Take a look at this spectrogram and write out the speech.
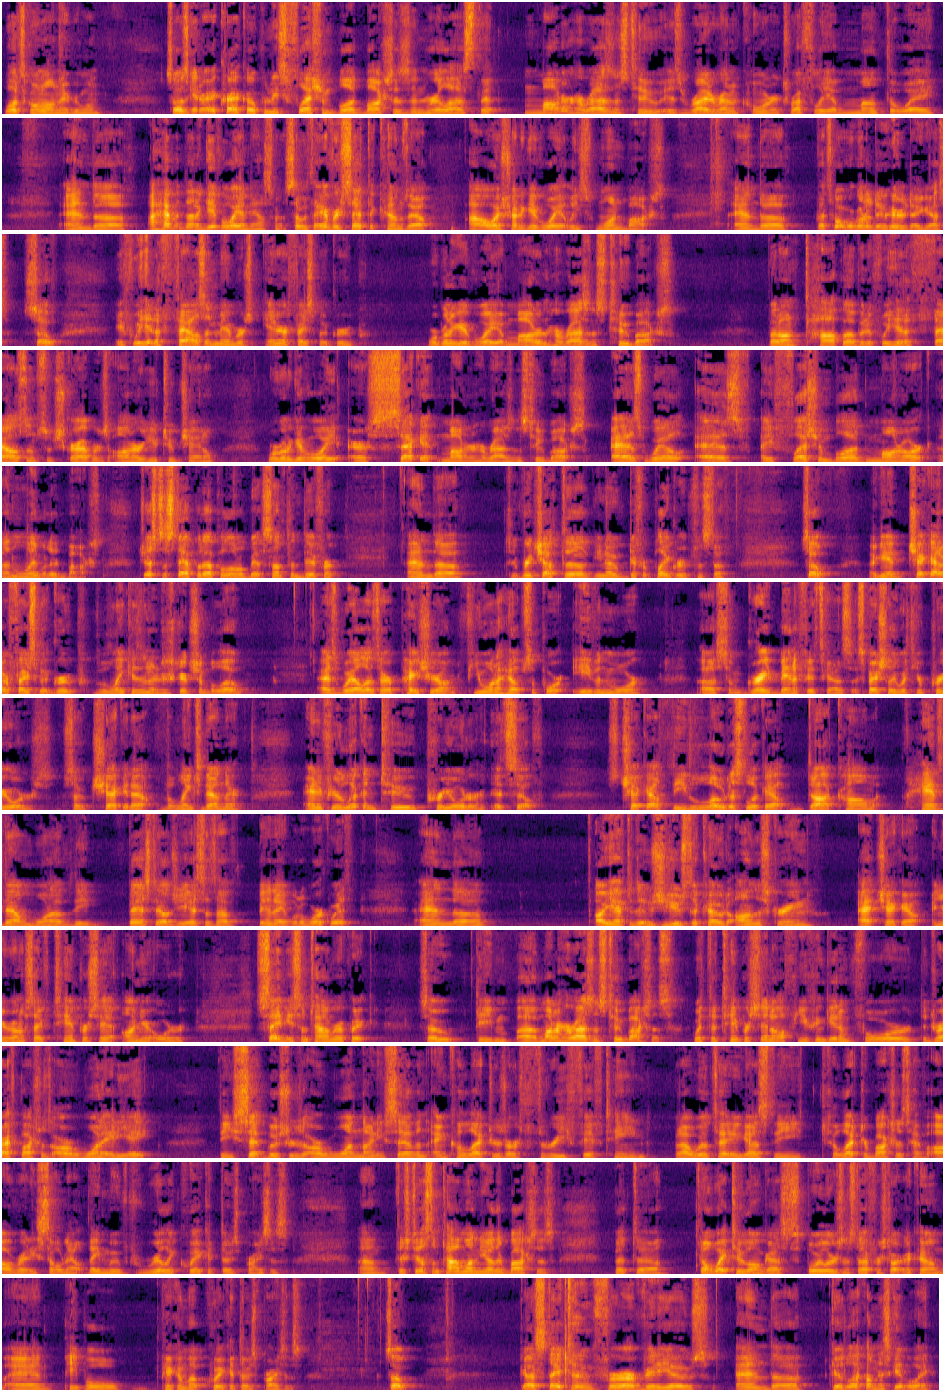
What's going on, everyone? So I was getting ready to crack open these flesh and blood boxes and realized that Modern Horizons 2 is right around the corner. It's roughly a month away. And uh, I haven't done a giveaway announcement. So with every set that comes out, I always try to give away at least one box. And uh, that's what we're going to do here today, guys. So if we hit a thousand members in our Facebook group, we're going to give away a Modern Horizons 2 box. But on top of it, if we hit a thousand subscribers on our YouTube channel, we're going to give away our second Modern Horizons 2 box, as well as a Flesh and Blood Monarch Unlimited box. Just to step it up a little bit, something different, and uh, to reach out to, you know, different play groups and stuff. So, again, check out our Facebook group. The link is in the description below, as well as our Patreon. If you want to help support even more, uh, some great benefits, guys, especially with your pre-orders. So check it out. The link's down there. And if you're looking to pre-order itself, check out the lotuslookout.com. Hands down, one of the best LGSs I've been able to work with. And uh, all you have to do is use the code on the screen at checkout, and you're going to save 10% on your order. Save you some time real quick. So the uh, Modern Horizons 2 boxes with the 10% off, you can get them for the draft boxes are 188, the set boosters are 197, and collectors are 315. But I will tell you guys, the collector boxes have already sold out. They moved really quick at those prices. Um, there's still some time on the other boxes, but uh, don't wait too long, guys. Spoilers and stuff are starting to come, and people pick them up quick at those prices. So, guys, stay tuned for our videos, and uh, good luck on this giveaway.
